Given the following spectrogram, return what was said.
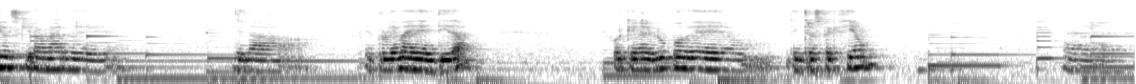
hoy os quiero hablar de, el problema de identidad, porque en el grupo de, introspección eh,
